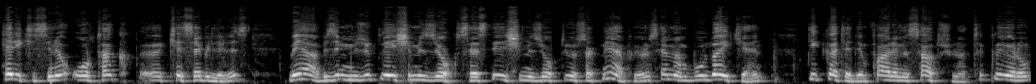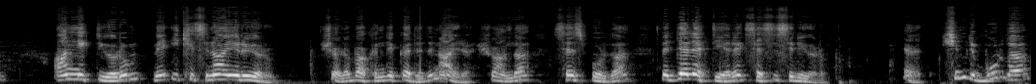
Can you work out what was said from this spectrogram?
her ikisini ortak e, kesebiliriz. Veya bizim müzikle işimiz yok, sesle işimiz yok diyorsak ne yapıyoruz? Hemen buradayken dikkat edin faremin sağ tuşuna tıklıyorum. Anlik diyorum ve ikisini ayırıyorum. Şöyle bakın dikkat edin ayrı. Şu anda ses burada ve delete diyerek sesi siliyorum. Evet. Şimdi burada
